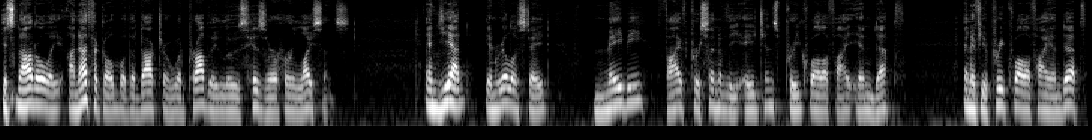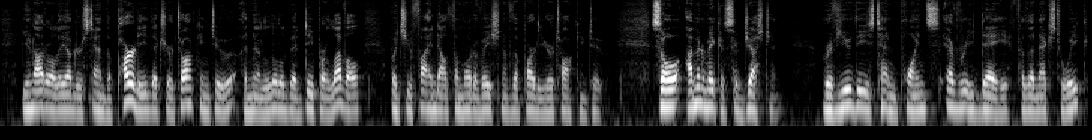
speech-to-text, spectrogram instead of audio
It's not only unethical, but the doctor would probably lose his or her license. And yet, in real estate, maybe 5% of the agents pre qualify in depth. And if you pre qualify in depth, you not only understand the party that you're talking to in a little bit deeper level, but you find out the motivation of the party you're talking to. So I'm going to make a suggestion. Review these 10 points every day for the next week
